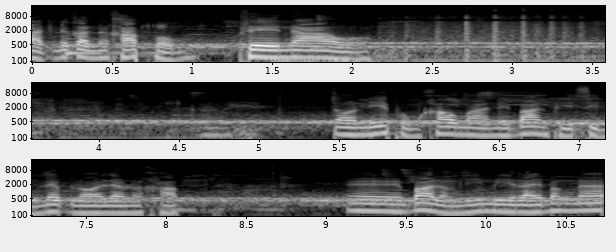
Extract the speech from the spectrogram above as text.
ลัดแล้วกันนะครับผม Play Now ตอนนี้ผมเข้ามาในบ้านผีสิงเรียบร้อยแล้วนะครับบ้านหลังนี้มีอะไรบ้างนะ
